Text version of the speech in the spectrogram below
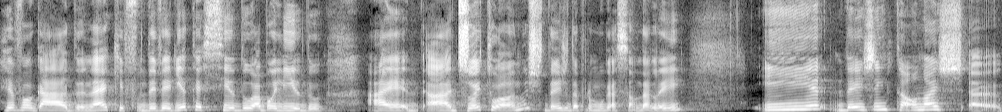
revogado, né, que deveria ter sido abolido há 18 anos, desde a promulgação da lei. E desde então nós eh,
